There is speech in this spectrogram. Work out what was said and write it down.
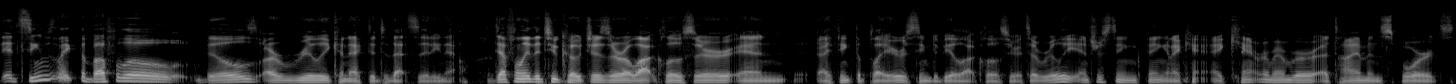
it seems like the Buffalo Bills are really connected to that city now. Definitely the two coaches are a lot closer and I think the players seem to be a lot closer. It's a really interesting thing and I can't I can't remember a time in sports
